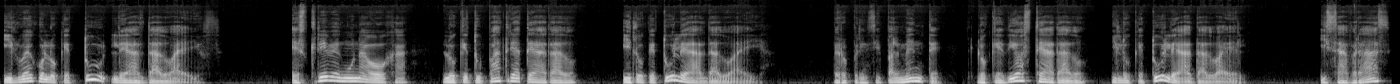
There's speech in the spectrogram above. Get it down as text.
y luego lo que tú le has dado a ellos. Escribe en una hoja lo que tu patria te ha dado y lo que tú le has dado a ella. Pero principalmente lo que Dios te ha dado y lo que tú le has dado a Él. Y sabrás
